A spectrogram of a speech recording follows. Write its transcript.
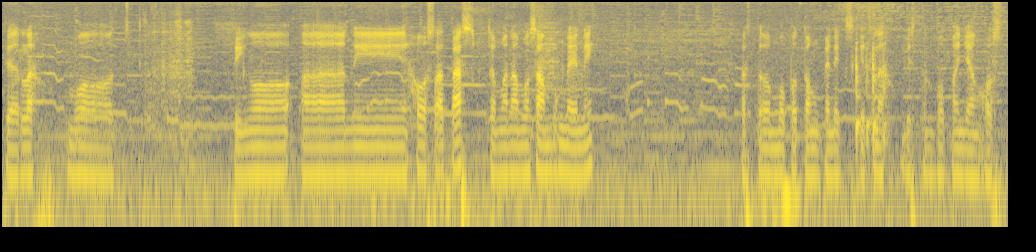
biar lah, mau tengok uh, nih hose atas, macam mana mau sambung nih atau mau potong pendek sedikit lah biar tempo panjang host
